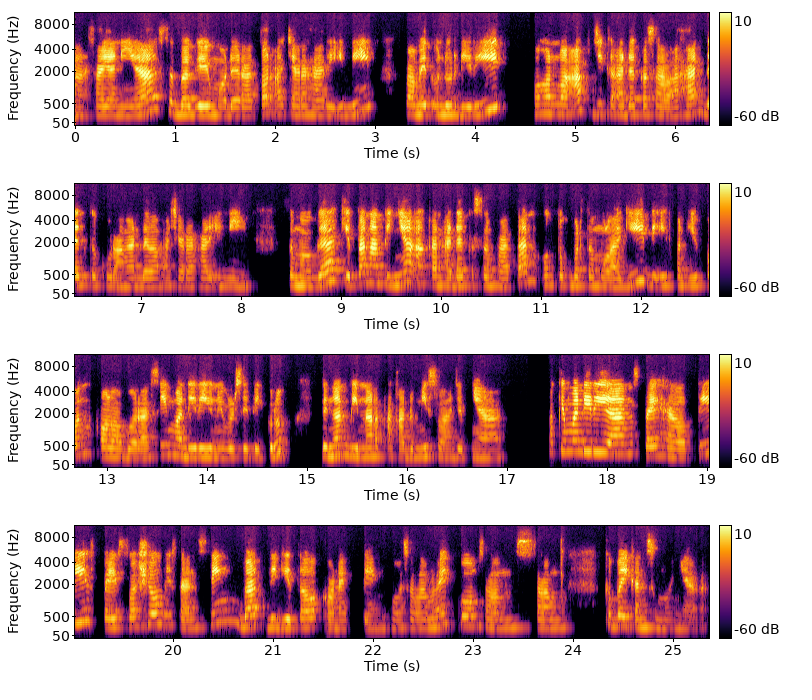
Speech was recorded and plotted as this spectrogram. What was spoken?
Nah, saya Nia sebagai moderator acara hari ini pamit undur diri. Mohon maaf jika ada kesalahan dan kekurangan dalam acara hari ini. Semoga kita nantinya akan ada kesempatan untuk bertemu lagi di event-event kolaborasi Mandiri University Group dengan Binar Academy selanjutnya. Oke Mandirian, stay healthy, stay social distancing, but digital connecting. Wassalamualaikum, salam salam kebaikan semuanya.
